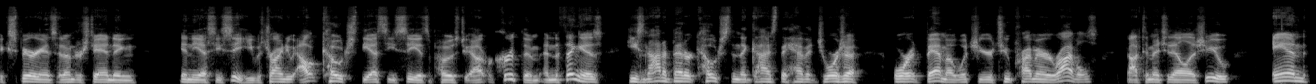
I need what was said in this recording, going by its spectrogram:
experience and understanding in the SEC. He was trying to outcoach the SEC as opposed to out recruit them. And the thing is, he's not a better coach than the guys they have at Georgia or at Bama, which are your two primary rivals, not to mention LSU. And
